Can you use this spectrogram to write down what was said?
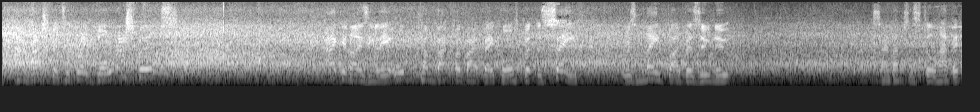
And Rashford's a great ball. Rashford's agonisingly, it wouldn't come back for Weghorst, but the save was made by Bazunu. Southampton still have it.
